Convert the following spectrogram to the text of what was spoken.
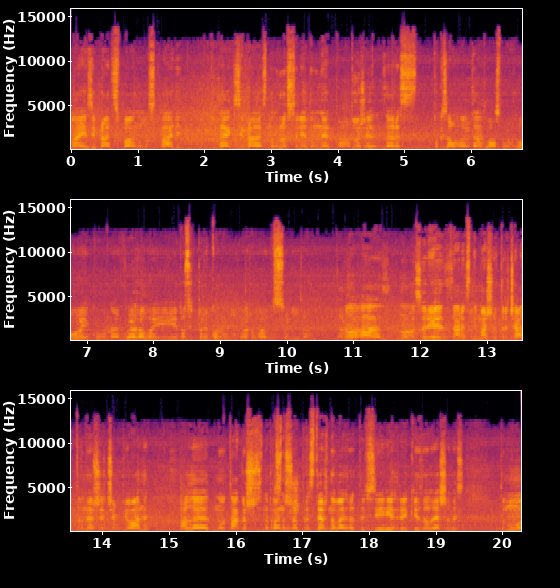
має зібратися в повному складі. Так як зібрались на гру з солідом, вони Так. дуже зараз Показали Так. класну гру, яку вони виграли і досить переконливо виграли в Соліда. Ну а ну а зорі зараз нема що втрачати, вони вже чемпіони. Але ну також напевно, Престиж. що престижно виграти всі ігри, які залишились. Тому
